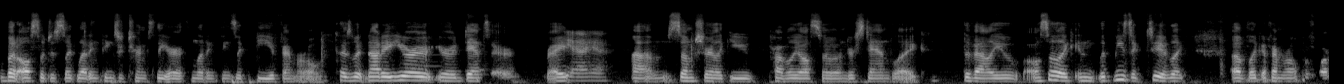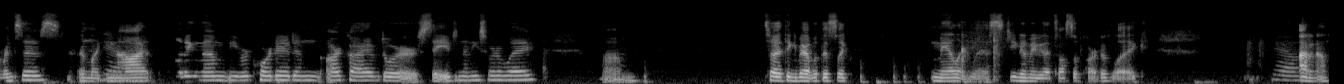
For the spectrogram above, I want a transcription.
But also just like letting things return to the earth and letting things like be ephemeral. Because what Nadia you're you're a dancer right? Yeah yeah. Um so i'm sure like you probably also understand like the value also like in with music too like of like ephemeral performances and like yeah. not letting them be recorded and archived or saved in any sort of way. Um so i think about with this like mailing list. You know maybe that's also part of like yeah. I don't know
